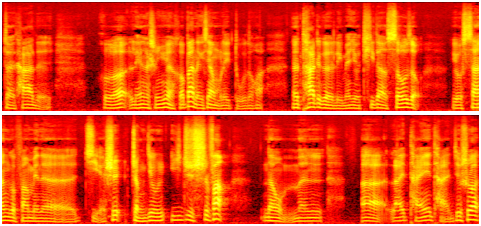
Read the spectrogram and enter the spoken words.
在他的和联合神学院合办的一个项目里读的话，那他这个里面有提到 “sozo”。有三个方面的解释：拯救、医治、释放。那我们呃来谈一谈，就说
